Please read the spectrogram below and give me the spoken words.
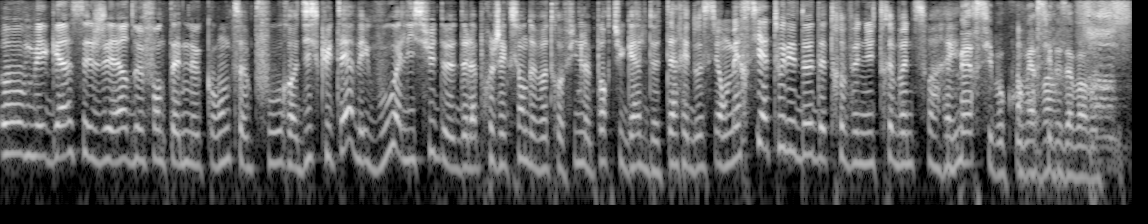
au méga CGR de Fontaine-le-Comte pour discuter avec vous à l'issue de, de la projection de votre film Le Portugal de terre et d'océan. Merci à tous les deux d'être venus. Très bonne soirée. Merci beaucoup, Au merci revoir. de nous avoir reçus.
